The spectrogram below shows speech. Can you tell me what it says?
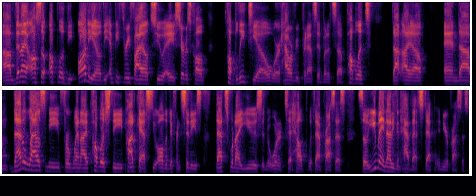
Um, then I also upload the audio, the MP3 file, to a service called Publitio, or however you pronounce it, but it's uh, publit.io. And um, that allows me for when I publish the podcast to all the different cities, that's what I use in order to help with that process. So you may not even have that step in your process.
